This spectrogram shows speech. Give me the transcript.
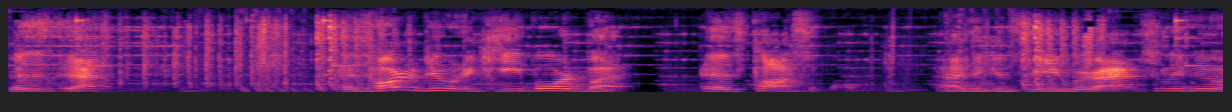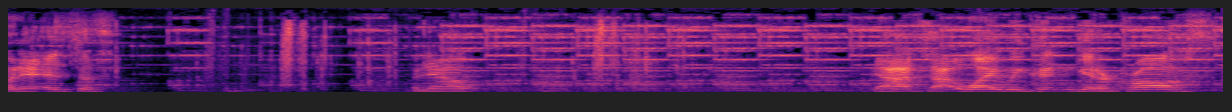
this is that. It's hard to do on a keyboard, but it's possible. As you can see, we're actually doing it. It's just. But now, that's that way we couldn't get across.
